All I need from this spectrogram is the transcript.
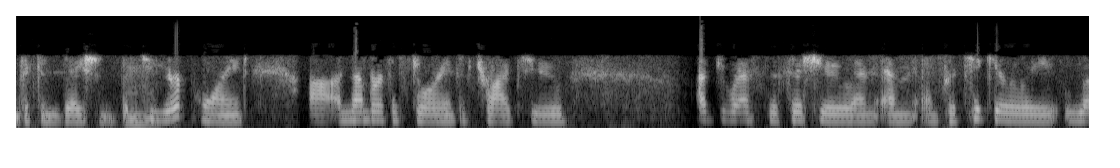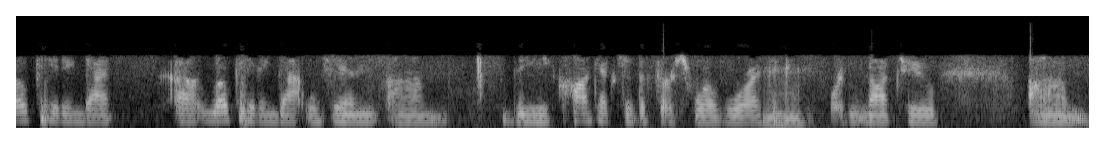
victimization. But to Mhm. your point, uh, a number of historians have tried to address this issue and, and, and particularly locating that uh, locating that within um, the context of the First World War. I think Mhm. it's important not to um,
